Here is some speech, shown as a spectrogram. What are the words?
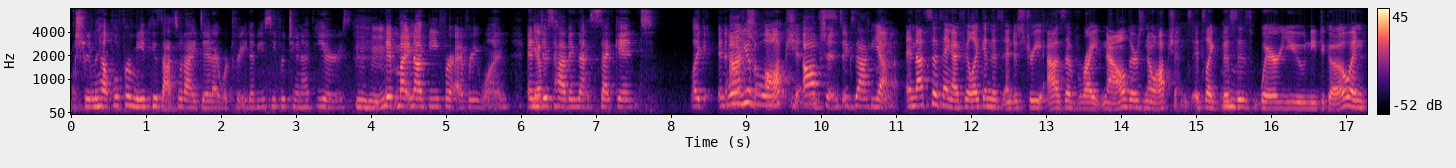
extremely helpful for me because that's what i did i worked for ewc for two and a half years mm-hmm. it might not be for everyone and Yep. just having that second like an Well, you have options. Options, exactly. Yeah. And that's the thing. I feel like in this industry, as of right now, there's no options. It's like this Mm-hmm. is where you need to go and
